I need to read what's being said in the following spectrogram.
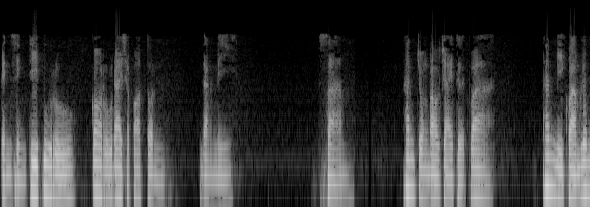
เป็นสิ่งที่ผู้รู้ก็รู้ได้เฉพาะตน ดังนี้สามท่านจงเบาใจเถิดว่า ท่านมีความเลื่อม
